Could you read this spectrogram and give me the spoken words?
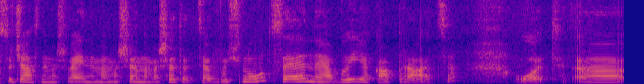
сучасними швейними машинами, шити це вручну, це неабияка праця. От, е,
